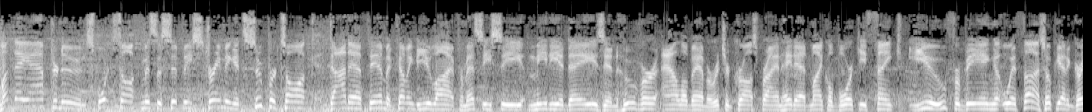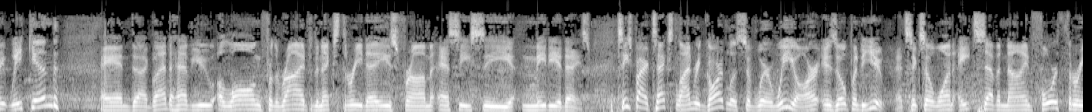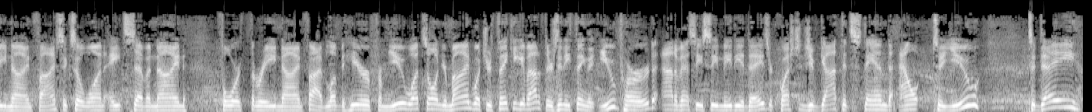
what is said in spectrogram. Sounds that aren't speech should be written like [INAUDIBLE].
Monday afternoon, Sports Talk Mississippi, streaming at supertalk.fm and coming to you live from SEC Media Days in Hoover, Alabama. Richard Cross, Brian Hadad, Michael Borky, thank you for being with us. Hope you had a great weekend and uh, glad to have you along for the ride for the next three days from SEC Media Days. C Spire text line, regardless of where we are, is open to you at 601 879 4395. 601 879 4395. Love to hear from you. What's on your mind? What you're thinking about? If there's anything that you've heard out of SEC Media Days or questions you've got that stand out to you. Today,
